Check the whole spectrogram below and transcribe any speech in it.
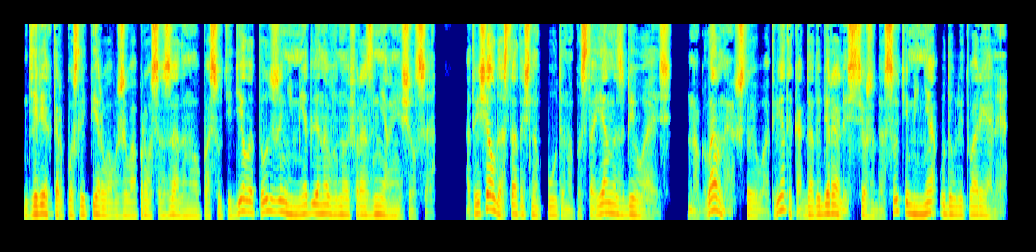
Директор после первого же вопроса, заданного по сути дела, тут же немедленно вновь разнервничался. Отвечал достаточно путанно, постоянно сбиваясь. Но главное, что его ответы, когда добирались все же до сути, меня удовлетворяли.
